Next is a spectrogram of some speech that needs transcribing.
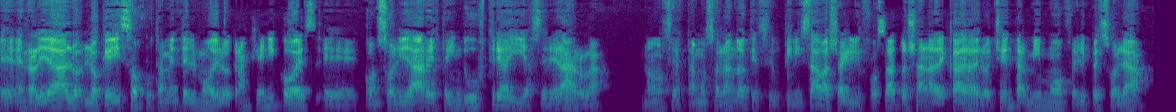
eh, en realidad lo, que hizo justamente el modelo transgénico es eh, consolidar esta industria y acelerarla, ¿no? O sea, estamos hablando de que se utilizaba ya el glifosato ya en la década del 80, el mismo Felipe Solá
